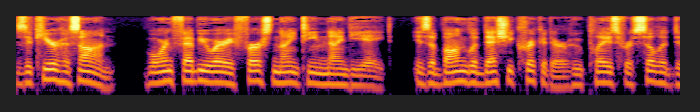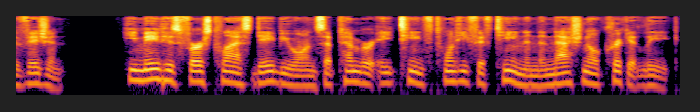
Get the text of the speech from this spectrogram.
Zakir Hasan, born February 1, 1998, is a Bangladeshi cricketer who plays for Sylhet Division. He made his first class debut on September 18, 2015 in the National Cricket League.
